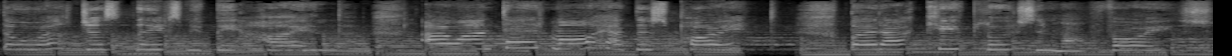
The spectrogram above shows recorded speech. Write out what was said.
The world just leaves me behind. I wanted more at this point, but I keep losing my voice.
